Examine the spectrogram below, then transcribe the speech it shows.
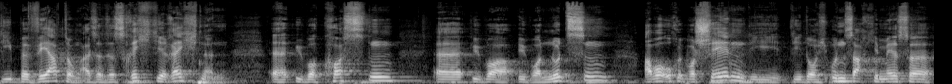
die Bewertung, also das richtige Rechnen äh, über Kosten, äh, über, über Nutzen, aber auch über Schäden, die, die durch unsachgemäße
